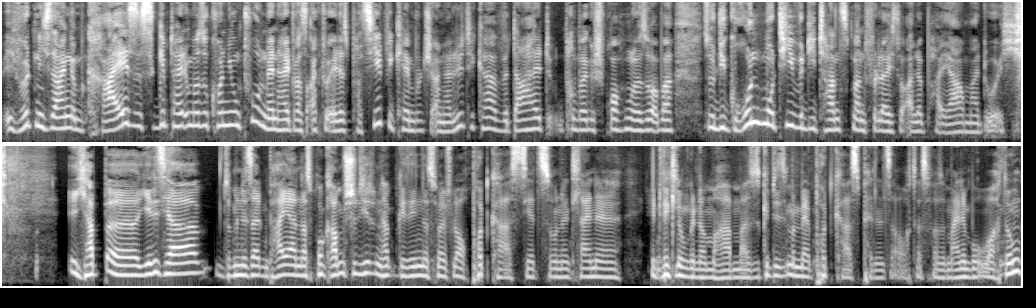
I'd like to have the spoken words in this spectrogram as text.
ich würde nicht sagen im Kreis, es gibt halt immer so Konjunkturen, wenn halt was Aktuelles passiert, wie Cambridge Analytica, wird da halt drüber gesprochen oder so, aber so die Grundmotive, die tanzt man vielleicht so alle paar Jahre mal durch. Ich habe äh, jedes Jahr, zumindest seit ein paar Jahren, das Programm studiert und habe gesehen, dass zum Beispiel auch Podcasts jetzt so eine kleine Entwicklung genommen haben. Also es gibt jetzt immer mehr Podcast-Panels auch. Das war so meine Beobachtung.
